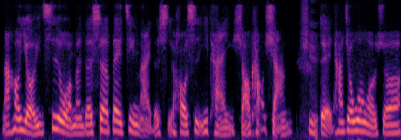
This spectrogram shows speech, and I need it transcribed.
然后有一次我们的设备进来的时候是一台小烤箱，是对他就问我说：“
